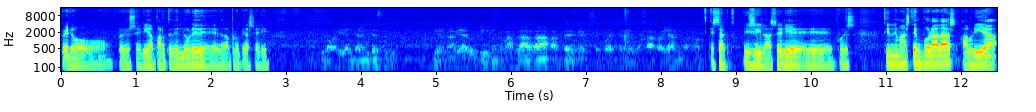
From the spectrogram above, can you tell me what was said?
pero, pero sería parte del lore de, de la propia serie. Exacto. Y si la serie eh, pues, tiene más temporadas, habría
